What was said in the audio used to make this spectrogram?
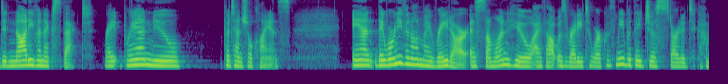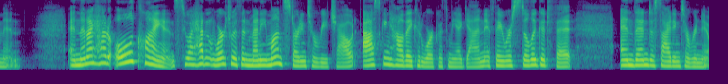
did not even expect, right? Brand new potential clients. And they weren't even on my radar as someone who I thought was ready to work with me, but they just started to come in. And then I had old clients who I hadn't worked with in many months starting to reach out, asking how they could work with me again, if they were still a good fit, and then deciding to renew.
